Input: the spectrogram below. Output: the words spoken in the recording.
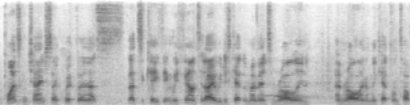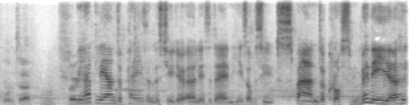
The points can change so quickly, and that's that's a key thing we found today. We just kept the momentum rolling and rolling, and we kept on top of them today. Mm, We good. had Leander Paes in the studio earlier today, and he's obviously spanned across many, uh,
